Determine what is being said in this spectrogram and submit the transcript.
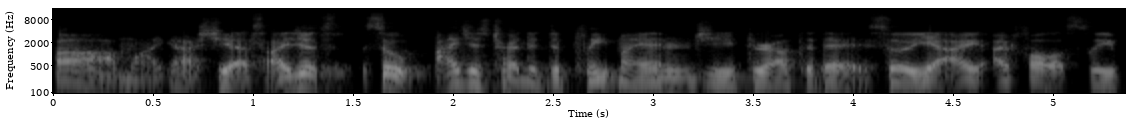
Oh my gosh, yes. I just so I just tried to deplete my energy throughout the day. So yeah, I, I fall asleep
